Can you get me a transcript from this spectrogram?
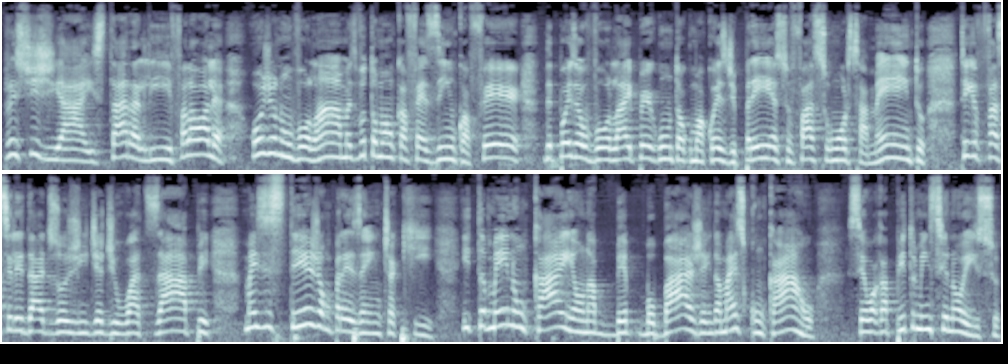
prestigiar, estar ali, falar, olha, hoje eu não vou lá, mas vou tomar um cafezinho com a Fer, depois eu vou lá e pergunto alguma coisa de preço, faço um orçamento, tem facilidades hoje em dia de WhatsApp, mas estejam presentes aqui. E também não caiam na bobagem, ainda mais com carro. Seu Agapito me ensinou isso.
